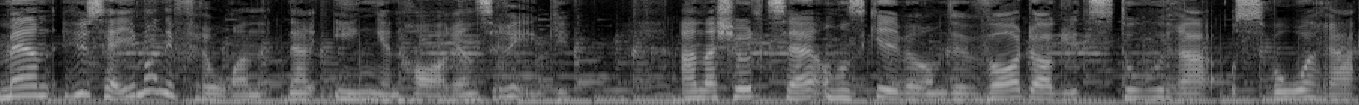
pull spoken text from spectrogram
Men hur säger man ifrån när ingen har ens rygg? Anna Schultze hon skriver om det vardagligt stora och svåra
